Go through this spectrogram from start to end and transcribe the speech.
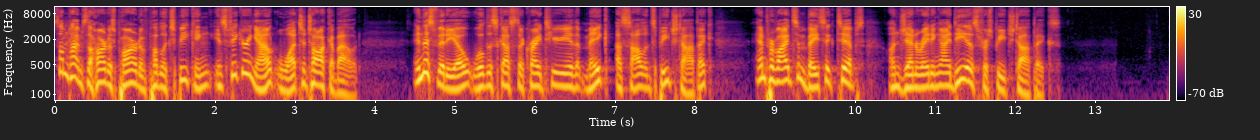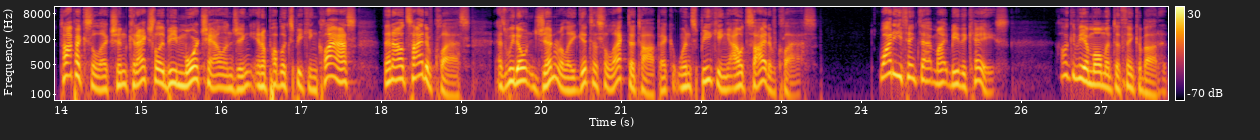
Sometimes the hardest part of public speaking is figuring out what to talk about. In this video, we'll discuss the criteria that make a solid speech topic and provide some basic tips on generating ideas for speech topics. Topic selection can actually be more challenging in a public speaking class than outside of class, as we don't generally get to select a topic when speaking outside of class. Why do you think that might be the case? I'll give you a moment to think about it.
